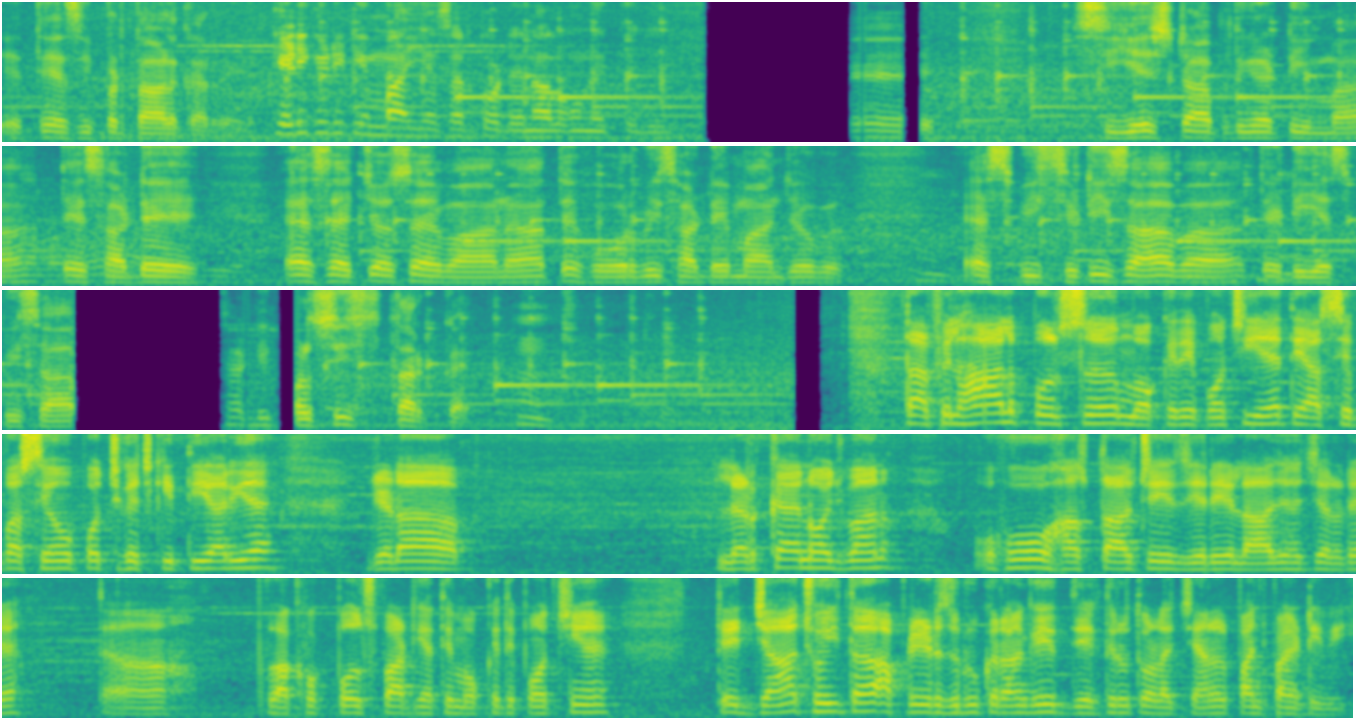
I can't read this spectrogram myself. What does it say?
ਇੱਥੇ ਅਸੀਂ ਪੜਤਾਲ ਕਰ ਰਹੇ ਹਾਂ। ਕਿਹੜੀ ਕਿਹੜੀ ਟੀਮਾਂ ਆਈਆਂ ਸਰ ਤੁਹਾਡੇ ਨਾਲ ਹੁਣ ਇੱਥੇ ਜੀ? ਸੀਏ ਸਟਾਫ ਦੀਆਂ ਟੀਮਾਂ ਤੇ ਸਾਡੇ ਐਸਐਚਓ ਸਹਿਬਾਨ ਆ ਤੇ ਹੋਰ ਵੀ ਸਾਡੇ ਮਾਨਯੋਗ ਐਸਪੀ ਸਿਟੀ ਸਾਹਿਬ ਆ ਤੇ ਡੀਐਸਪੀ ਸਾਹਿਬ ਸਾਡੀ ਪਾਲਿਸੀ ਸਤਰਕ ਹੈ। ਤਾਂ ਫਿਲਹਾਲ ਪੁਲਿਸ ਮੌਕੇ ਤੇ ਪਹੁੰਚੀ ਹੈ ਤੇ ਆਸੇ-ਪਾਸਿਓਂ ਪੁੱਛਗਿੱਛ ਕੀਤੀ ਜਾ ਰਹੀ ਹੈ। ਜਿਹੜਾ ਲੜਕਾ ਹੈ ਨੌਜਵਾਨ ਉਹ ਹਸਪਤਾਲ 'ਚ ਜ਼ੇਰੇ ਇਲਾਜ ਹੈ ਚੱਲ ਰਿਹਾ। ਤਾਂ ਵੱਖ-ਵੱਖ ਪੁਲਿਸ ਪਾਰਟੀਆਂ ਇੱਥੇ ਮੌਕੇ ਤੇ ਪਹੁੰਚੀਆਂ ਤੇ ਜਾਂਚ ਹੋਈ ਤਾਂ ਅਪਡੇਟ ਜ਼ਰੂਰ ਕਰਾਂਗੇ। ਦੇਖਦੇ ਰਹੋ ਤੁਹਾਡਾ ਚੈਨਲ ਪੰਜ ਪੁਆਇੰਟ ਟੀਵੀ।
